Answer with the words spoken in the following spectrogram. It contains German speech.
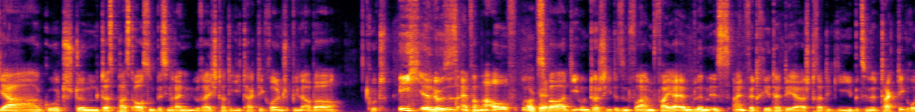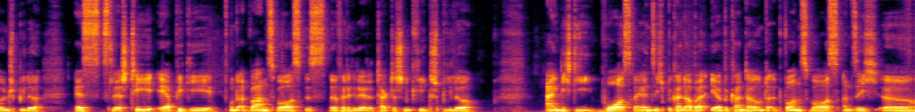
Ja, gut, stimmt. Das passt auch so ein bisschen rein in den Bereich Strategie, Taktik, Rollenspiel, aber gut. Ich äh, löse es einfach mal auf. Und okay. zwar, die Unterschiede sind vor allem Fire Emblem ist ein Vertreter der Strategie- bzw. Taktik-Rollenspiele. S/T RPG und Advance Wars ist äh, Vertreter der taktischen Kriegsspiele eigentlich die Wars-Reihe an sich bekannt, aber eher bekannter unter Advance Wars an sich. Äh,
